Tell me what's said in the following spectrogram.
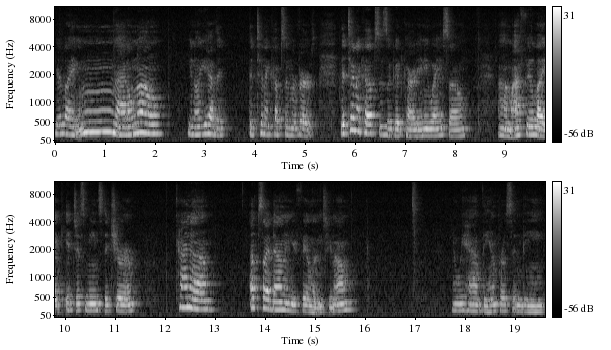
You're like, mm, I don't know. You know, you have the, the Ten of Cups in reverse. The Ten of Cups is a good card anyway, so um, I feel like it just means that you're kind of upside down in your feelings, you know. And we have the Empress in the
